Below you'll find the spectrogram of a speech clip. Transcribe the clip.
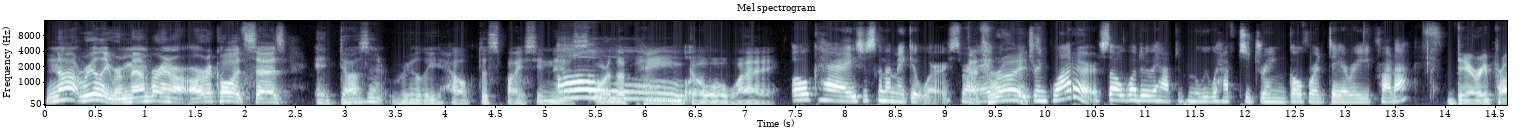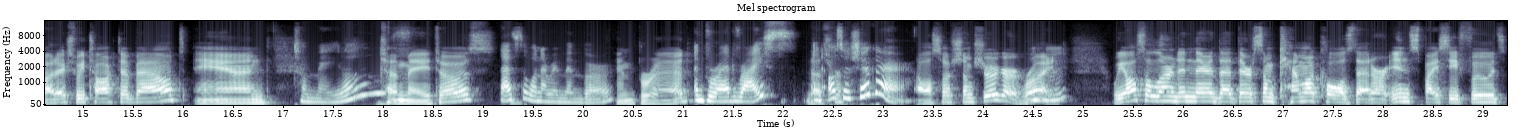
not really. Remember in our article, it says it doesn't really help the spiciness or the pain Oh. go away. Okay, it's just gonna make it worse, right? That's If we right. drink water. So what do we have to? We would have to drink. Go for a dairy product. Dairy products we talked about, and Tomatoes. tomatoes, That's the one I remember. and bread. And bread, rice, That's and also sugar. Also, some sugar, right. Mm-hmm. We also learned in there that there's some chemicals that are in spicy foods,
